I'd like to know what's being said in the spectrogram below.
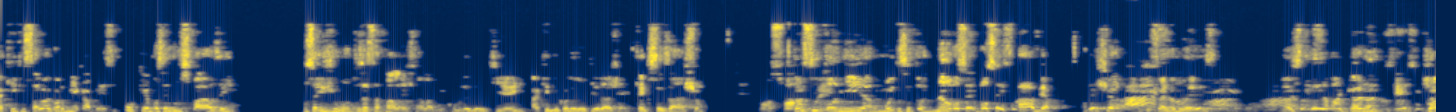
aqui que saiu agora na minha cabeça. Por que vocês nos fazem, vocês juntos, essa palestra lá do encontro de odontia, hein? Aqui no encontro de odontia da gente. O que, é que vocês acham? Posso falar Tem sintonia, muita sintonia. Não, você, você e Flávia. Deixa Ah, o Fernando Reis. claro. Ah, Isso é tá bacana, reis, Já,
